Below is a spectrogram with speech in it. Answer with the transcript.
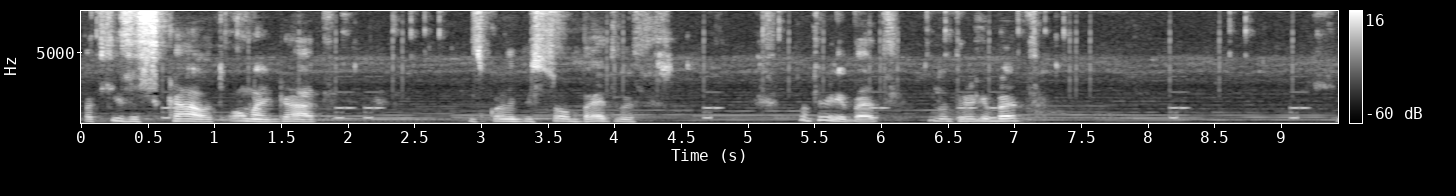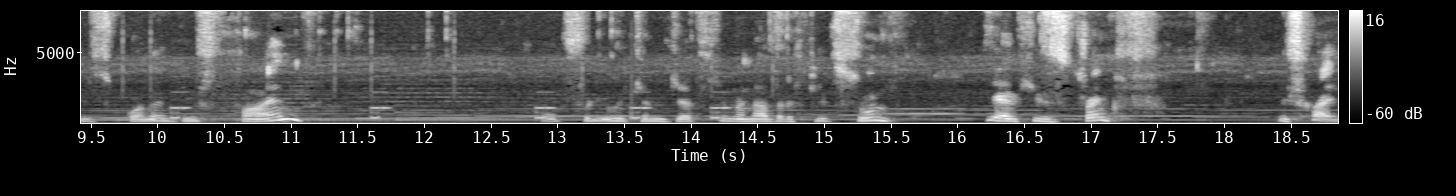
but he's a scout. Oh my god, he's gonna be so bad with. Not really bad. Not really bad. He's gonna be fine. Hopefully we can get him another feat soon. Yeah, and his strength is high.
